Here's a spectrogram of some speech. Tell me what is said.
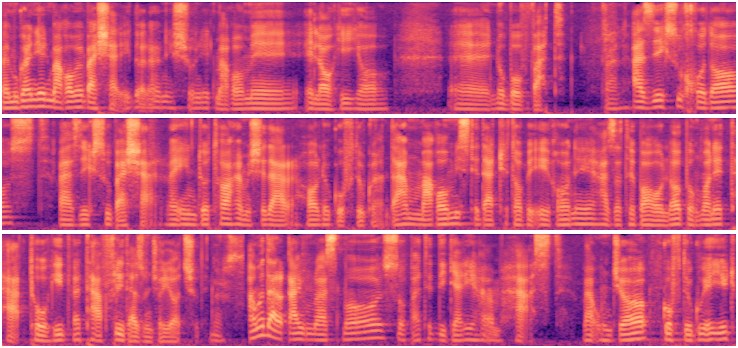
و میگن یک مقام بشری دارن ایشون یک مقام الهی یا نبوت. بله. از یک سو خداست و از یک سو بشر و این دوتا همیشه در حال گفتگوند در هم مقامی است که در کتاب ایقان حضرت بحالا به عنوان توحید و تفرید از اونجا یاد شده. اما در قیوم رسما صحبت دیگری هم هست و اونجا گفتگوی یک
